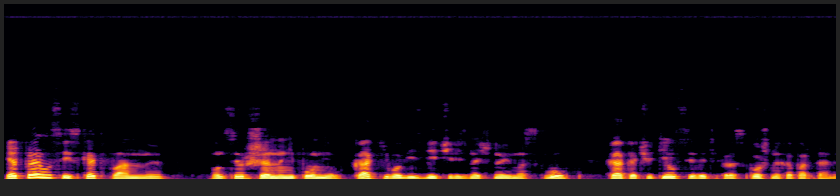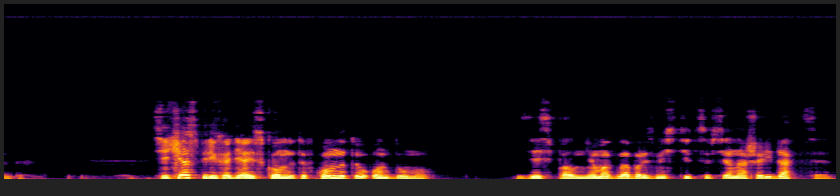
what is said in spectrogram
и отправился искать ванную. Он совершенно не помнил, как его везли через ночную Москву, как очутился в этих роскошных апартаментах. Сейчас, переходя из комнаты в комнату, он думал, Здесь вполне могла бы разместиться вся наша редакция.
